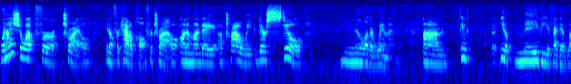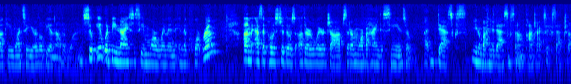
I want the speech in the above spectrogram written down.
when I show up for trial, you know, for cattle call for trial on a Monday of trial week, there's still no other women. Um, I think, you know, maybe if I get lucky once a year, there'll be another one. So it would be nice to see more women in the courtroom. Um, as opposed to those other lawyer jobs that are more behind the scenes or at desks, you know, behind the desks, um, contracts, etc.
